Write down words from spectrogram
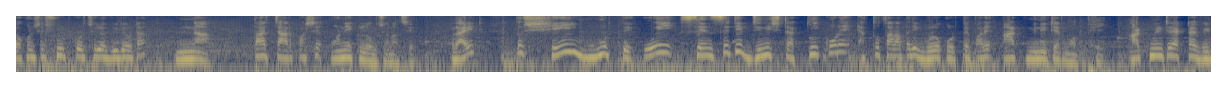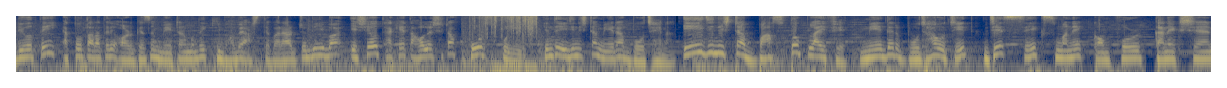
যখন সে শ্যুট করছিল ভিডিওটা না, তার চারপাশে অনেক লোকজন আছে রাইট তো সেই মুহূর্তে ওই সেন্সিটিভ জিনিসটা কি করে এত তাড়াতাড়ি গ্রো করতে পারে আট মিনিটের মধ্যেই? আট মিনিটের একটা ভিডিওতেই এত তাড়াতাড়ি অর্গাজম মেয়েটার মধ্যে কীভাবে আসতে পারে? আর যদি বা এসেও থাকে, তাহলে সেটা ফোর্সফুলি কিন্তু এই জিনিসটা মেয়েরা বোঝে না। এই জিনিসটা বাস্তব লাইফে মেয়েদের বোঝা উচিত যে সেক্স মানে কমফোর্ট কানেকশন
